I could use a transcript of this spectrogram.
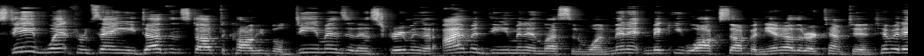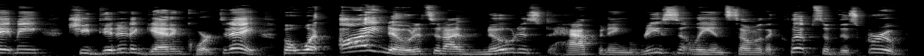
Steve went from saying he doesn't stop to call people demons and then screaming that I'm a demon in less than one minute. Micki walks up and yet another attempt to intimidate me. She did it again in court today. But what I noticed, and I've noticed happening recently in some of the clips of this group,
